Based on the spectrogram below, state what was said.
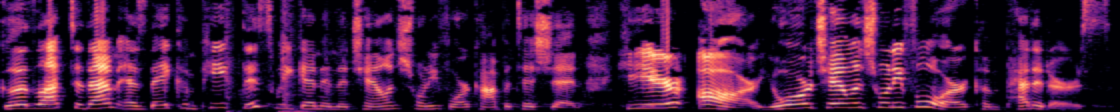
Good luck to them as they compete this weekend in the Challenge 24 competition. Here are your Challenge 24 competitors.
